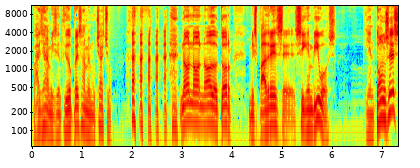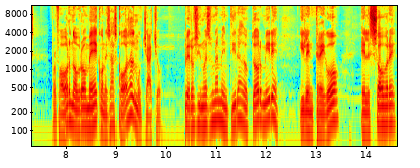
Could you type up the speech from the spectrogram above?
Vaya, mi sentido pésame, muchacho. no, no, no, doctor. Mis padres eh, siguen vivos. Y entonces, por favor, no bromee con esas cosas, muchacho. Pero si no es una mentira, doctor, mire. Y le entregó el sobre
